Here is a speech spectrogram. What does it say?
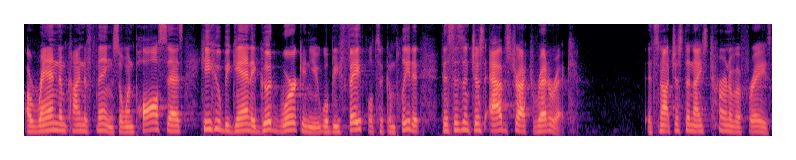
a random kind of thing. So when Paul says, He who began a good work in you will be faithful to complete it, this isn't just abstract rhetoric. It's not just a nice turn of a phrase.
